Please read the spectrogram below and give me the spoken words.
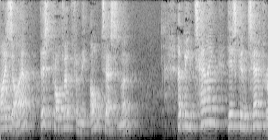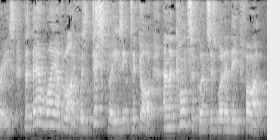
Isaiah, this prophet from the Old Testament, had been telling his contemporaries that their way of life was displeasing to God and the consequences would indeed follow.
